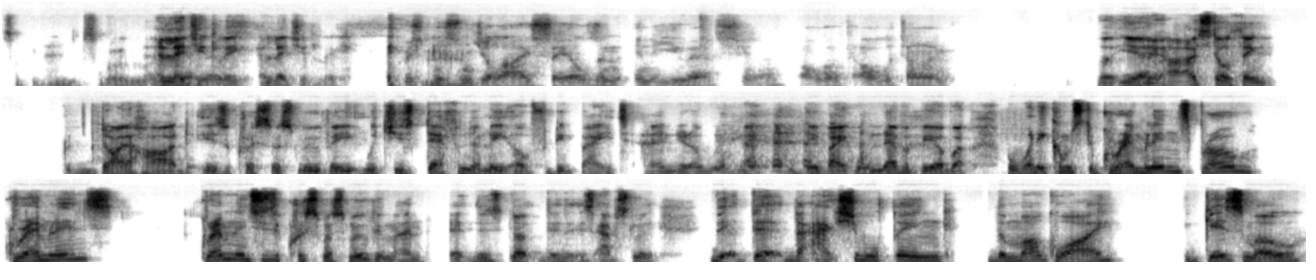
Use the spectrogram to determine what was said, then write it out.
Supposedly. Allegedly, yes. allegedly. Christmas in July sales in, in the US, you know, all, the- all the time. But yeah, Yeah. I I still think Die Hard is a Christmas movie, which is definitely up for debate, and you know that debate will never be over. But when it comes to Gremlins, bro, Gremlins, Gremlins is a Christmas movie, man. There's no, it's absolutely the the, the actual thing. The Mogwai Gizmo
